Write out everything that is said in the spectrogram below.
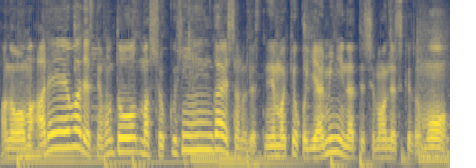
あの、まあ、あれはですね本当、まあ、食品会社のですね、まあ、結構闇になってしまうんですけども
